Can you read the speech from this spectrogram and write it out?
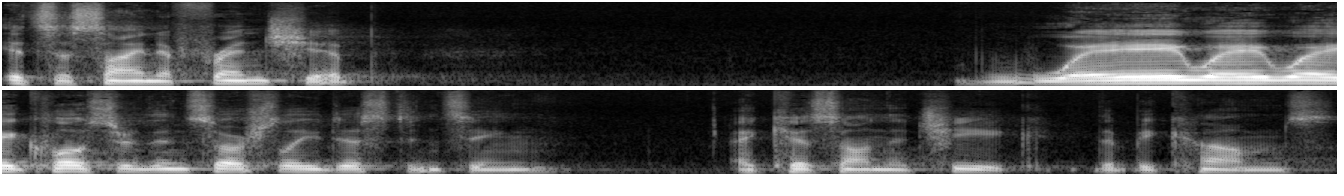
it's a sign of friendship. Way, way, way closer than socially distancing. A kiss on the cheek that becomes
